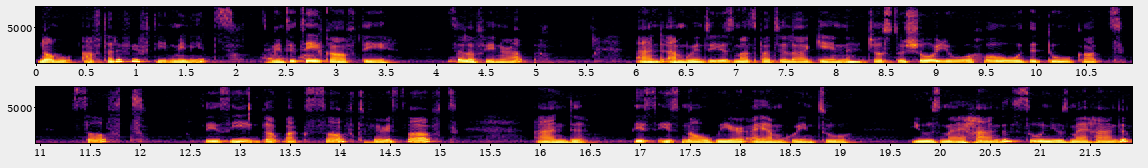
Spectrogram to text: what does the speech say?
Now after the 15 minutes I'm going to take off the cellophane wrap. And I'm going to use my spatula again just to show you how the dough got soft. So you see it got back soft very soft. And this is now where I am going to use my hand soon use my hand.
